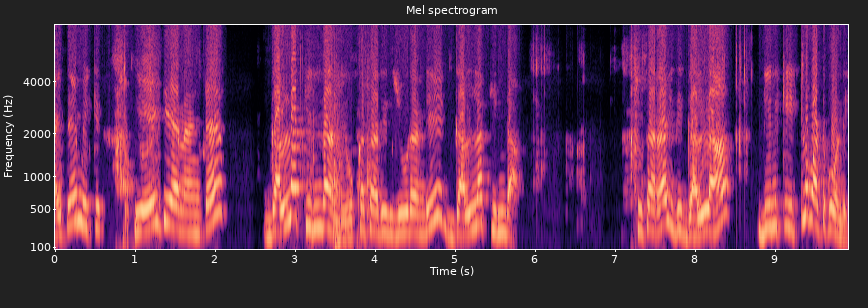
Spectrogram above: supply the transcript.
అయితే మీకు ఏంటి అని అంటే గల్ల కింద అండి ఒక్కసారి ఇది చూడండి గల్ల కింద. చూసారా ఇది గల్ల. దీనికి ఇట్లా పట్టుకోండి.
